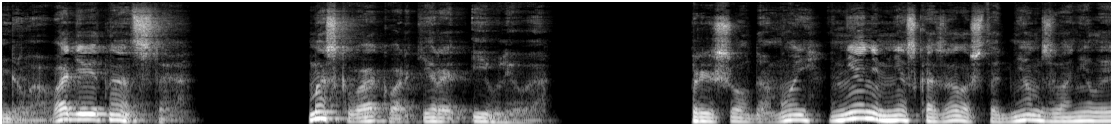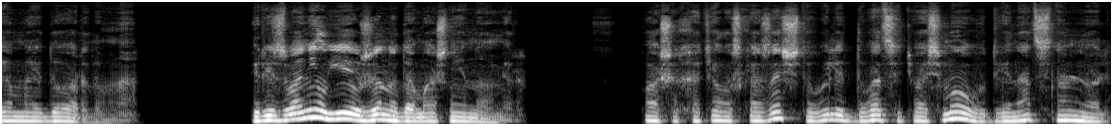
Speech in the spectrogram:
Глава 19. Москва, квартира Ивлева. Пришел домой. Няня мне сказала, что днем звонила Эмма Эдуардовна. Перезвонил ей уже на домашний номер. «Паша хотела сказать, что вылет 28-го в 12.00.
